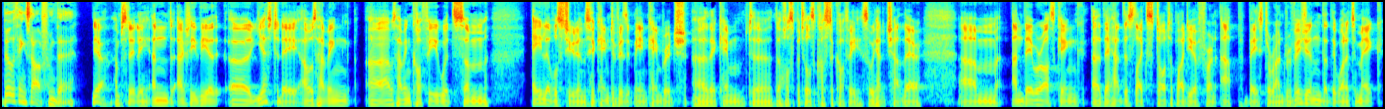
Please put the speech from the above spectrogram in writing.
build things out from there. Yeah, absolutely. And actually, the uh, yesterday I was having uh, I was having coffee with some A level students who came to visit me in Cambridge. Uh, they came to the hospital's Costa Coffee, so we had a chat there. Um, and they were asking, uh, they had this like startup idea for an app based around revision that they wanted to make.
